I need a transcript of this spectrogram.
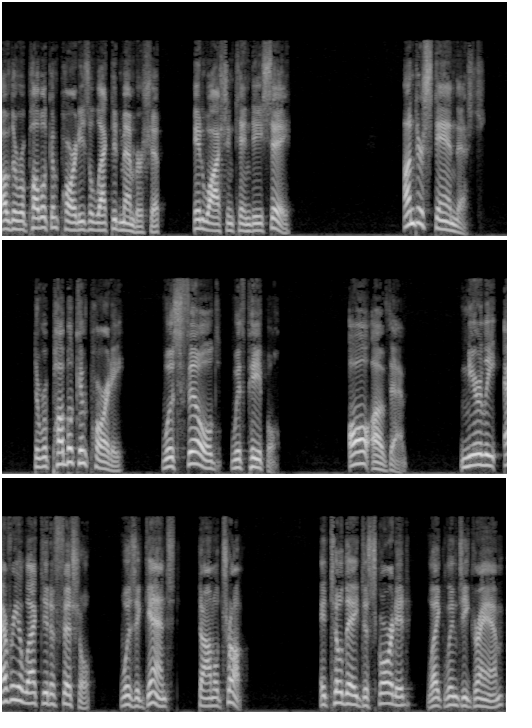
of the Republican Party's elected membership in Washington, D.C. Understand this. The Republican Party was filled with people, all of them. Nearly every elected official was against Donald Trump. Until they discarded like Lindsey Graham,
